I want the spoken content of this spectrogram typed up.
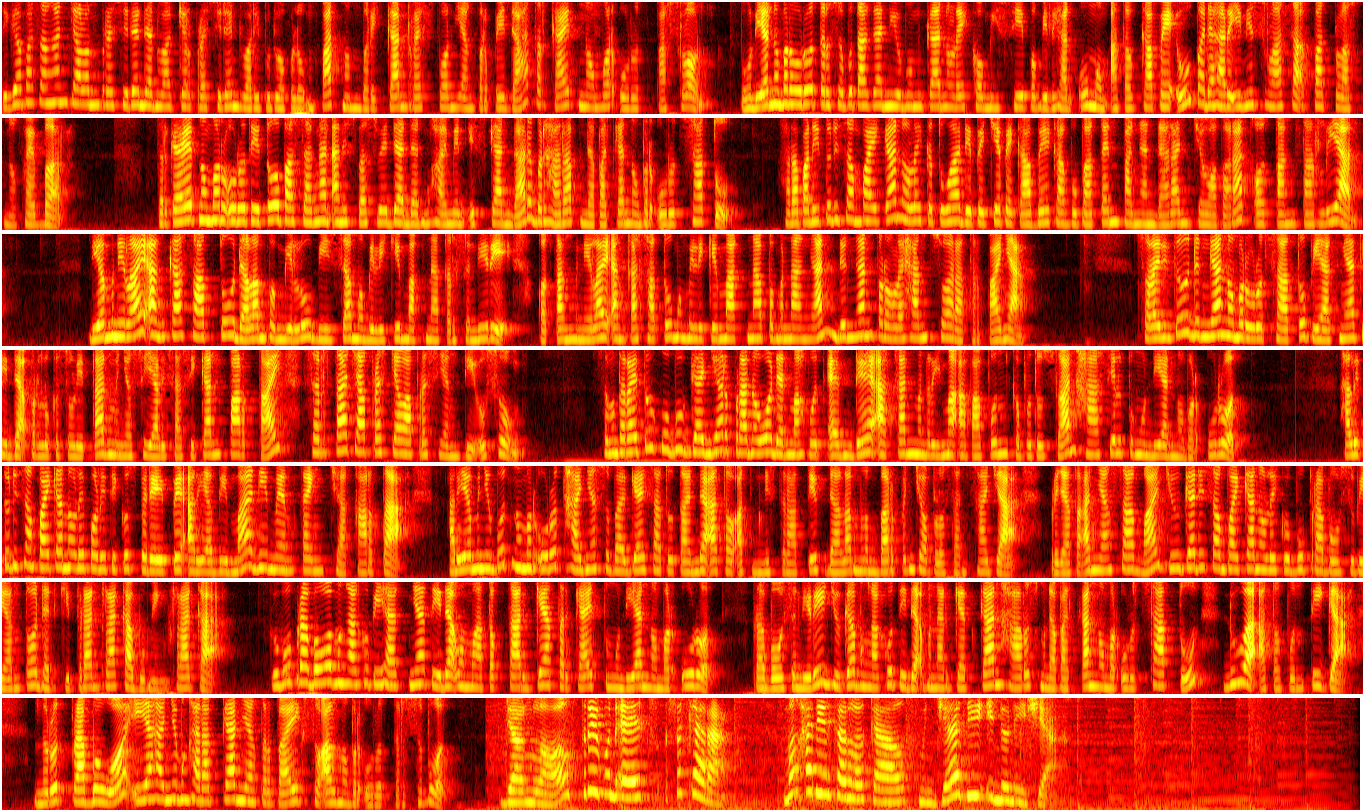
Tiga pasangan calon presiden dan wakil presiden 2024 memberikan respon yang berbeda terkait nomor urut paslon. Pengundian nomor urut tersebut akan diumumkan oleh Komisi Pemilihan Umum atau KPU pada hari ini Selasa 14 November. Terkait nomor urut itu, pasangan Anies Baswedan dan Muhaimin Iskandar berharap mendapatkan nomor urut 1. Harapan itu disampaikan oleh Ketua DPC PKB Kabupaten Pangandaran, Jawa Barat, Otang Tarlian. Dia menilai angka satu dalam pemilu bisa memiliki makna tersendiri. Otang menilai angka satu memiliki makna pemenangan dengan perolehan suara terbanyak. Selain itu, dengan nomor urut satu, pihaknya tidak perlu kesulitan menyosialisasikan partai serta capres-cawapres yang diusung. Sementara itu, kubu Ganjar Pranowo dan Mahfud MD akan menerima apa pun keputusan hasil pengundian nomor urut. Hal itu disampaikan oleh politikus PDIP Arya Bima di Menteng, Jakarta. Arya menyebut nomor urut hanya sebagai satu tanda atau administratif dalam lembar pencoblosan saja. Pernyataan yang sama juga disampaikan oleh kubu Prabowo Subianto dan Gibran Raka Buming Raka. Kubu Prabowo mengaku pihaknya tidak mematok target terkait pengundian nomor urut. Prabowo sendiri juga mengaku tidak menargetkan harus mendapatkan nomor urut 1, 2, ataupun 3. Menurut Prabowo, ia hanya mengharapkan yang terbaik soal nomor urut tersebut. Download Tribun X sekarang, menghadirkan lokal menjadi Indonesia.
